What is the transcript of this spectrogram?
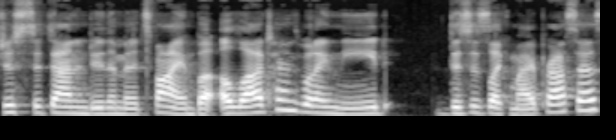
just sit down and do them and it's fine. But a lot of times, what I need, this is like my process,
